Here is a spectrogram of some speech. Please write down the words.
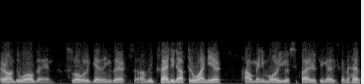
around the world and slowly getting there. So I'm excited after one year how many more UFC fighters you guys gonna have.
